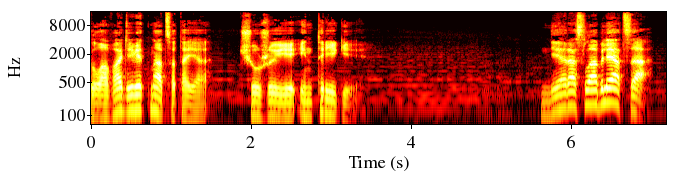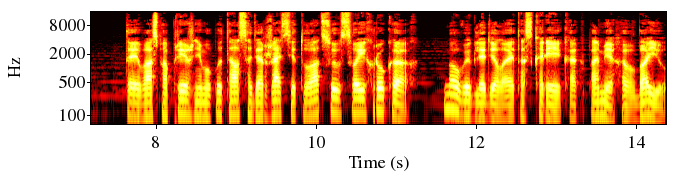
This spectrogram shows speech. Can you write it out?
Глава 19. Чужие интриги. «Не расслабляться!» Тейвас по-прежнему пытался держать ситуацию в своих руках, но выглядело это скорее как помеха в бою.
